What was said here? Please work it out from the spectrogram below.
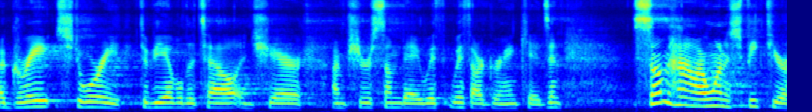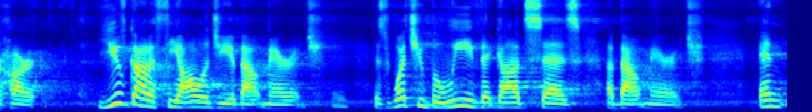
a great story to be able to tell and share, I'm sure someday with, with our grandkids. And somehow I want to speak to your heart. You've got a theology about marriage is what you believe that God says about marriage. And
